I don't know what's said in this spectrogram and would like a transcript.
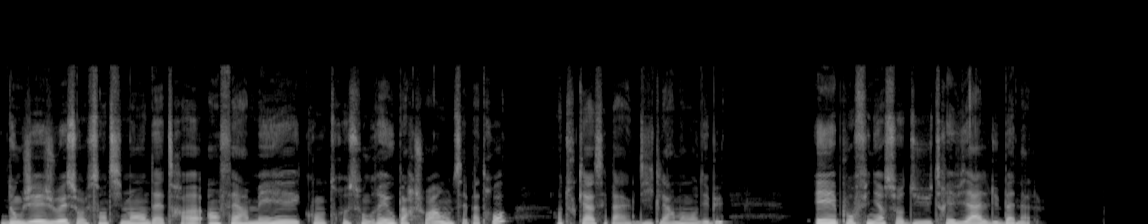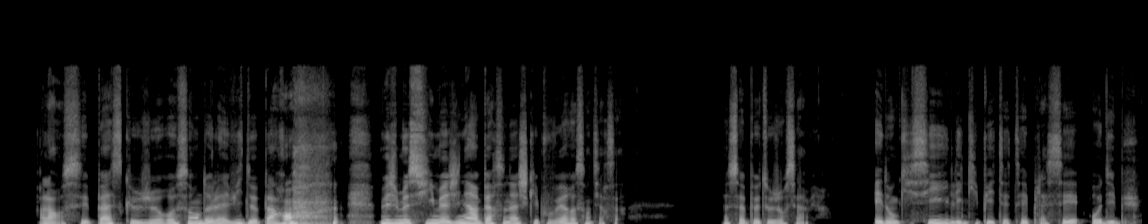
Donc j'ai joué sur le sentiment d'être euh, enfermé contre son gré ou par choix, on ne sait pas trop. En tout cas, c'est pas dit clairement au début. Et pour finir sur du trivial, du banal. Alors, c'est pas ce que je ressens de la vie de parents, mais je me suis imaginé un personnage qui pouvait ressentir ça. Ça peut toujours servir. Et donc ici, l'incipit était placé au début.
